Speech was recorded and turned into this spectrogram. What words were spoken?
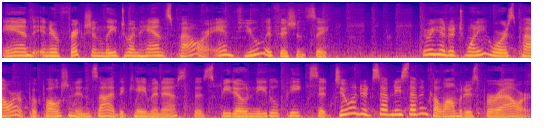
and inner friction lead to enhanced power and fuel efficiency. 320 horsepower of propulsion inside the Cayman S. The speedo needle peaks at 277 kilometers per hour.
